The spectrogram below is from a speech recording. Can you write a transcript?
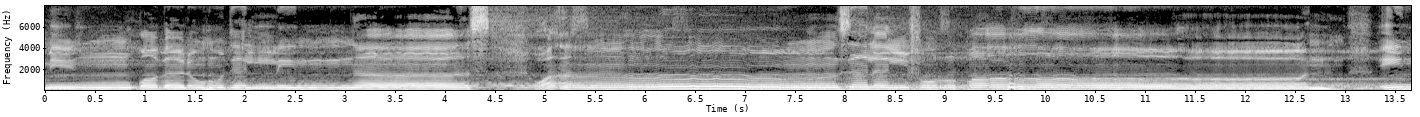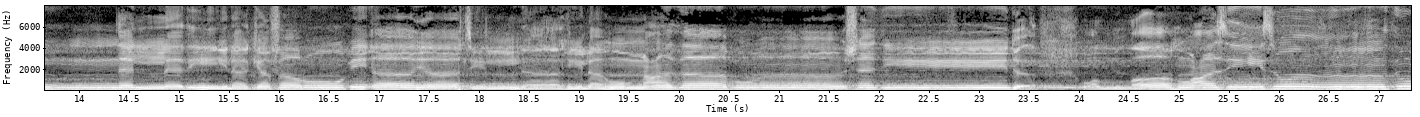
من قبل هدى للناس. وأنزل الفرقان. إن الذين كفروا بآيات الله لهم عذاب شديد. والله عزيز ذو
